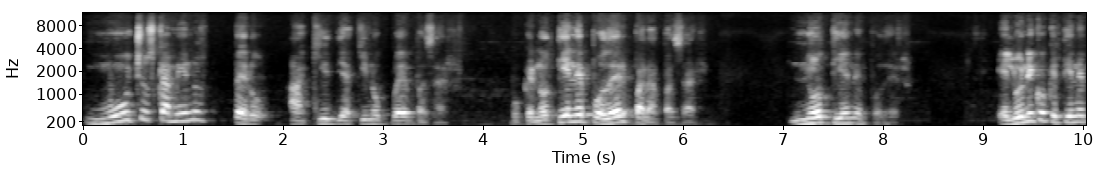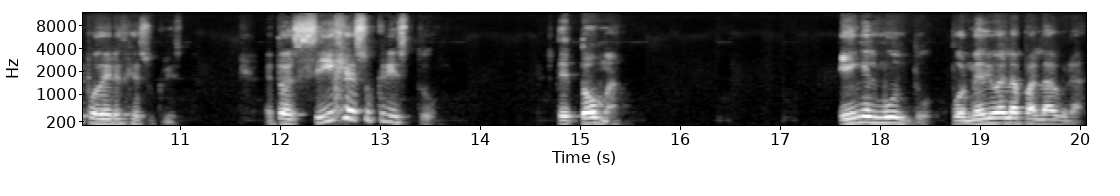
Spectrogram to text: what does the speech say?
muchos caminos, pero aquí, de aquí no puede pasar, porque no tiene poder para pasar. No tiene poder. El único que tiene poder es Jesucristo. Entonces, si Jesucristo te toma en el mundo por medio de la palabra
